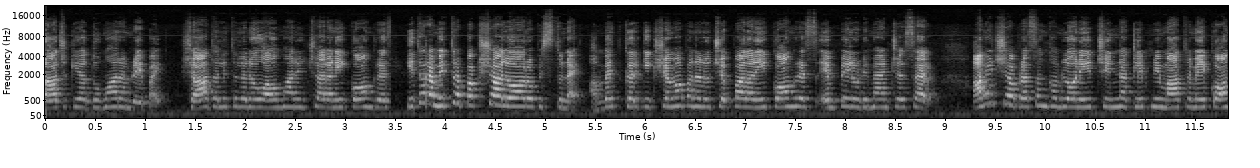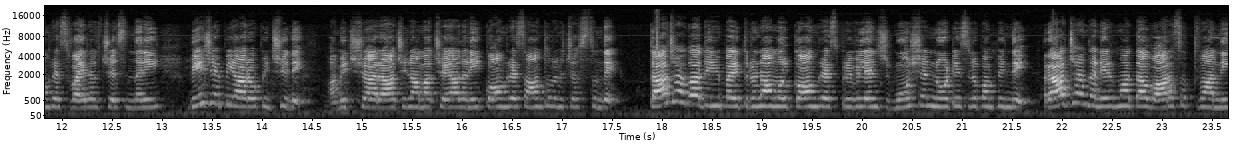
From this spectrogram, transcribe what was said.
రాజకీయ దుమారం రేపాయి. షా దళితులను అవమానించారని కాంగ్రెస్ ఇతర మిత్ర పక్షాలు ఆరోపిస్తున్నాయి. అంబేద్కర్కి క్షమాపణలు చెప్పాలని కాంగ్రెస్ ఎంపీలు డిమాండ్ చేశారు. అమిత్ షా ప్రసంగంలోని చిన్న క్లిప్ని మాత్రమే కాంగ్రెస్ వైరల్ చేసిందని బీజేపీ ఆరోపించింది. అమిత్ షా రాజీనామా చేయాలని కాంగ్రెస్ ఆందోళన చేస్తుంది. తాజాగా దీనిపై తృణమూల్ కాంగ్రెస్ ప్రివిలెన్స్ మోషన్ నోటీసులు పంపింది. రాజ్యాంగ నిర్మాత వారసత్వాన్ని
